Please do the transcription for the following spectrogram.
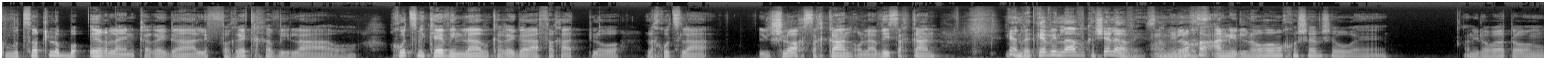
קבוצות לא בוער להן כרגע לפרק חבילה, או חוץ מקווין לאב, כרגע אף אחת לא לחוץ ל... לשלוח שחקן או להביא שחקן. כן, ואת קווין לאב קשה להביא. אני לא, ח... אני לא חושב שהוא... אה, אני לא רואה אותו...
